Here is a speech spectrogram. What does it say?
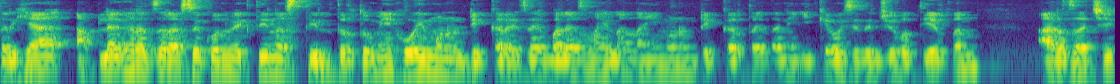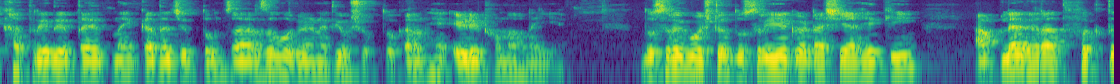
तर ह्या आपल्या घरात जर असे कोण व्यक्ती नसतील तर तुम्ही होय म्हणून टिक करायचं आहे बऱ्याच महिला नाही म्हणून टिक करतायत आणि ई केवायसी त्यांची होतीये पण अर्जाची खात्री देता येत नाही. कदाचित तुमचा अर्ज वगळण्यात येऊ शकतो कारण हे एडिट होणार नाहीये. दुसरी गोष्ट दुसरी एक अट अशी आहे की आपल्या घरात फक्त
